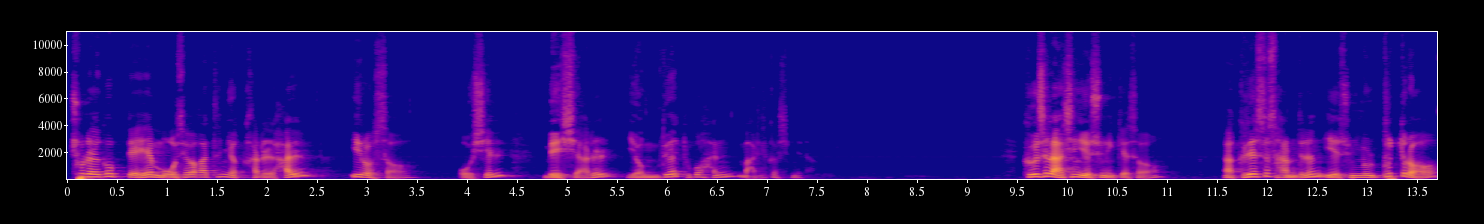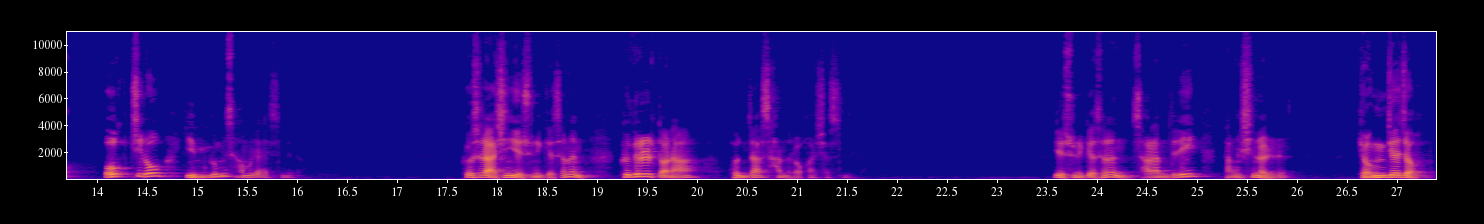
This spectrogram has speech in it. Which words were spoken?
출애굽 때의 모세와 같은 역할을 할 이로서 오실 메시아를 염두에 두고 한 말일 것입니다. 그것을 아신 예수님께서 아, 그래서 사람들은 예수님을 붙들어 억지로 임금 삼으려 했습니다. 그것을 아신 예수님께서는 그들을 떠나 혼자 산으로 가셨습니다. 예수님께서는 사람들이 당신을 경제적,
